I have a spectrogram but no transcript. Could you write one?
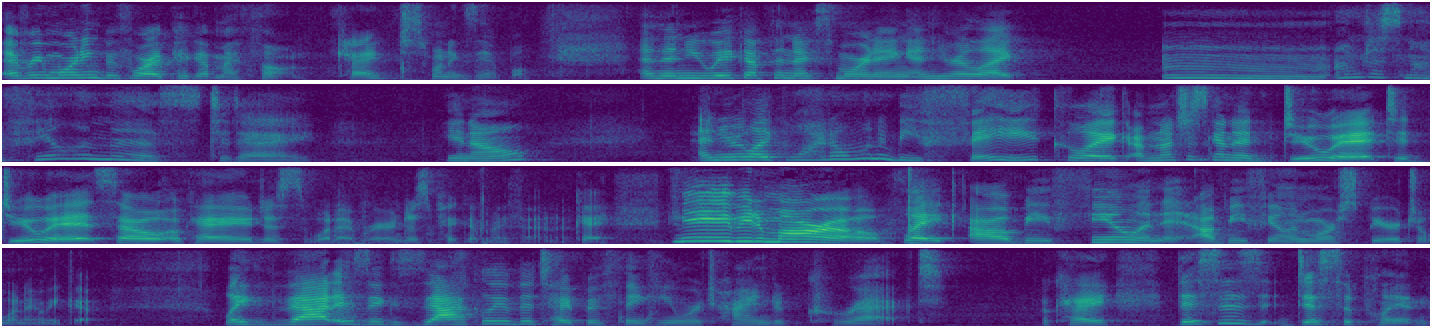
every morning before I pick up my phone, okay? Just one example. And then you wake up the next morning and you're like, mm, I'm just not feeling this today, you know? And you're like, well, I don't want to be fake. Like, I'm not just going to do it to do it. So, okay, just whatever, and just pick up my phone. Okay. Maybe tomorrow, like, I'll be feeling it. I'll be feeling more spiritual when I wake up. Like, that is exactly the type of thinking we're trying to correct. Okay. This is discipline.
